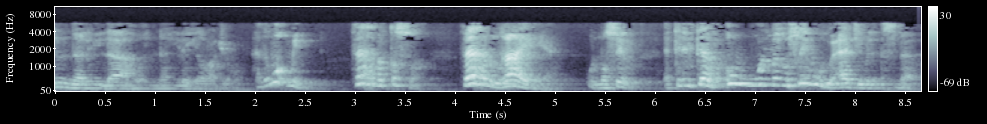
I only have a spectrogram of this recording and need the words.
إنا لله وإنا إليه راجعون. هذا مؤمن فاهم القصة فاهم الغاية يعني والمصير. لكن الكافر أول ما يصيبه يعاتب الأسباب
